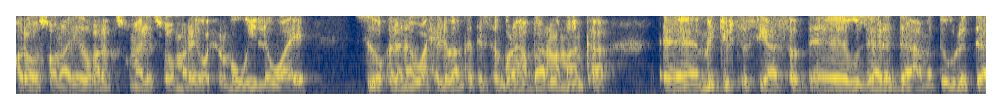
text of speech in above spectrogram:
hore oo soomaaliyeed oo qaranka soomaaliyeed soo maray oo xurmo weyn la waaye. Sidoo kalena waa xildhibaan ka tirsan golaha baarlamaanka. Ma jirto siyaasad wasaaradda ama dowladda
